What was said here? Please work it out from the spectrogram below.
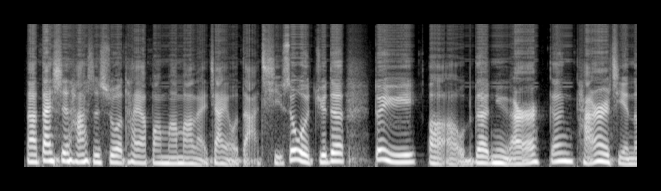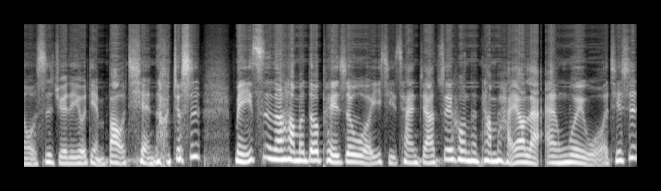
那但是他是说他要帮妈妈来加油打气，所以我觉得对于呃我们的女儿跟谭二姐呢，我是觉得有点抱歉的就是每一次呢，他们都陪着我一起参加，最后呢，他们还要来安慰我。其实。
